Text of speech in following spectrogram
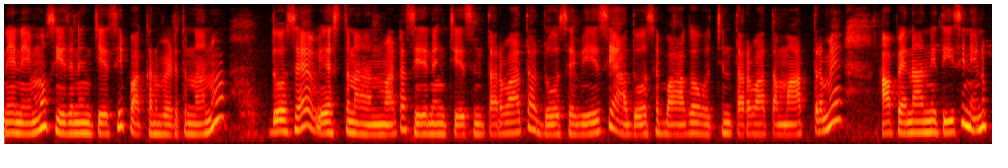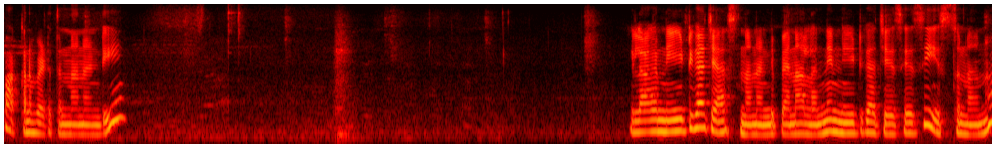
నేనేమో సీజనింగ్ చేసి పక్కన పెడుతున్నాను. దోశ వేస్తున్నాను అనమాట సీజనింగ్ చేసిన తర్వాత. దోశ వేసి ఆ దోశ బాగా వచ్చిన తర్వాత మాత్రమే ఆ పెనాన్ని తీసి నేను పక్కన పెడుతున్నానండి. ఇలాగ నీట్గా చేస్తున్నానండి పెనాలన్నీ. నీట్గా చేసేసి ఇస్తున్నాను.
